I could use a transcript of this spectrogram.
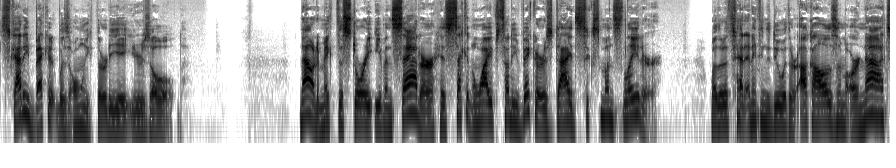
Scotty Beckett was only 38 years old. Now, to make this story even sadder, his second wife, Sunny Vickers, died six months later. Whether this had anything to do with her alcoholism or not,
